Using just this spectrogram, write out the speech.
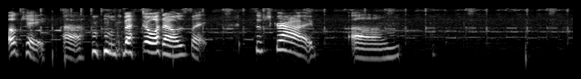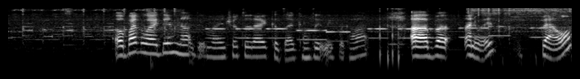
Okay, uh, back to what I was saying. Subscribe. Um. Oh, by the way, I did not do my intro today because I completely forgot. Uh, but anyways, bell.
